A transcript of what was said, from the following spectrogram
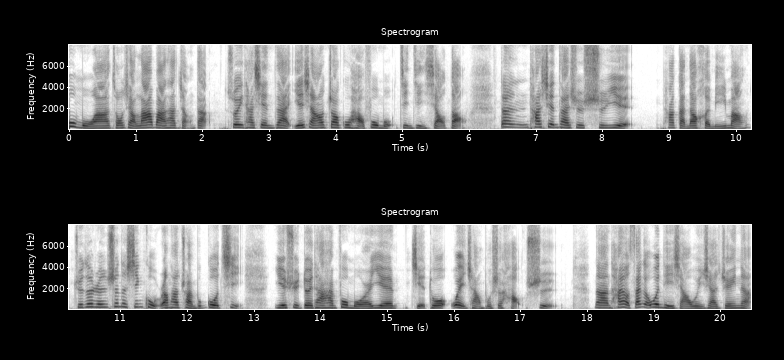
父母啊，从小拉拔他长大，所以他现在也想要照顾好父母，尽尽孝道。但他现在是失业，他感到很迷茫，觉得人生的辛苦让他喘不过气。也许对他和父母而言，解脱未尝不是好事。那他有三个问题想要问一下 Jana。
